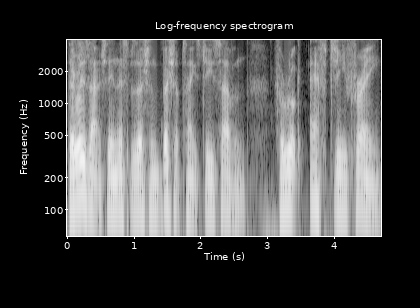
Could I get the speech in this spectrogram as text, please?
there is actually in this position bishop takes g7 for rook fg3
